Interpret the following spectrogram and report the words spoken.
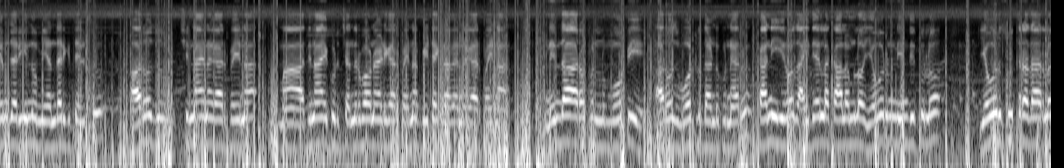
ఏం జరిగిందో మీ అందరికీ తెలుసు. ఆ రోజు చిన్నాయన గారి పైన మా అధినాయకుడు చంద్రబాబు నాయుడు గారి పైన బీటెక్ రవీణ గారి పైన నింద ఆరోపణలు మోపి ఆ రోజు ఓట్లు దండుకున్నారు. కానీ ఈరోజు ఐదేళ్ళ కాలంలో ఎవరు నిందితులో ఎవరు సూత్రధారులో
